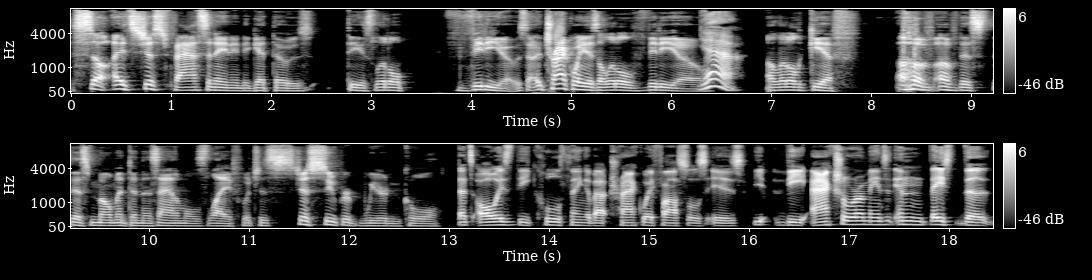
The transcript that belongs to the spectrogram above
so it's just fascinating to get those these little videos. Uh, Trackway is a little video. Yeah. a little gif of of this this moment in this animal's life which is just super weird and cool That's always the cool thing about trackway fossils is y- the actual remains and they the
